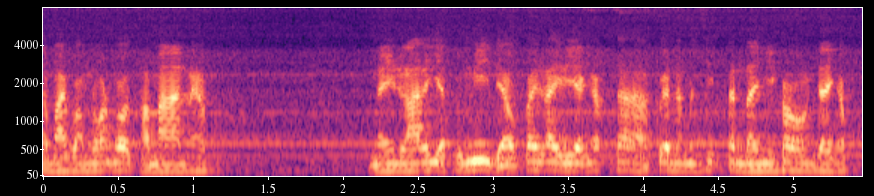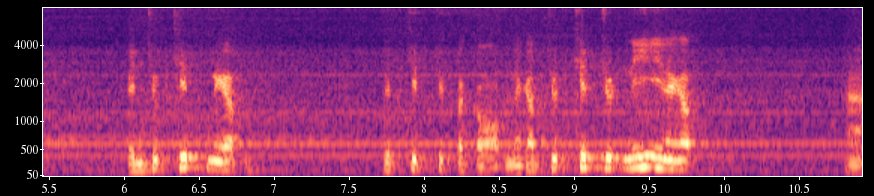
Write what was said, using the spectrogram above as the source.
ระบายความร้อนก็ทำงานนะครับ ในรายละเอียดตรงนี้เดี๋ยวไปไล่เรียงครับถ้าเพื่อนสมาชิกท่านใดมีข้อข้องใจครับ เป็นชุดคิดนะครับชุดคิดชุดประกอบนะครับ ชุดคิดชุดนี้นะครับ อ่า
